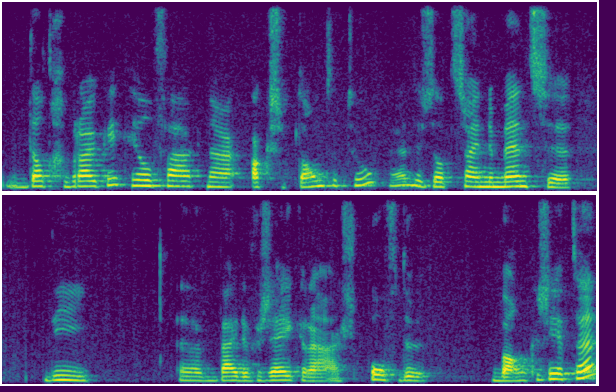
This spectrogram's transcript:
dat gebruik ik heel vaak naar acceptanten toe. Hè. Dus dat zijn de mensen die eh, bij de verzekeraars of de banken zitten.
